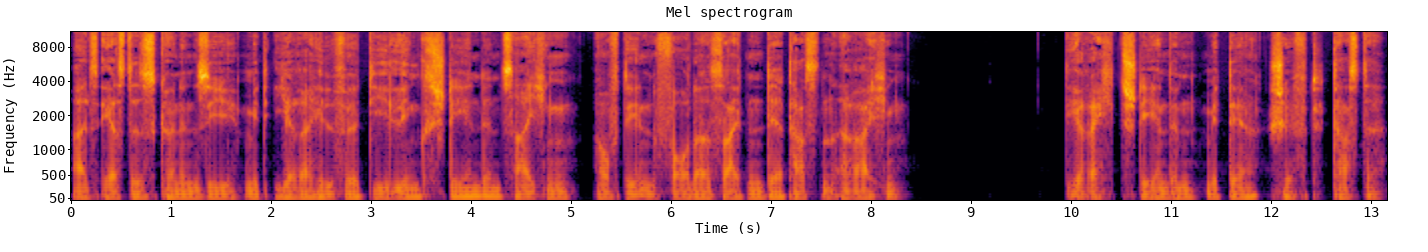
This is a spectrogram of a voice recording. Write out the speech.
Als erstes können Sie mit Ihrer Hilfe die links stehenden Zeichen auf den Vorderseiten der Tasten erreichen. Die rechts stehenden mit der Shift-Taste.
